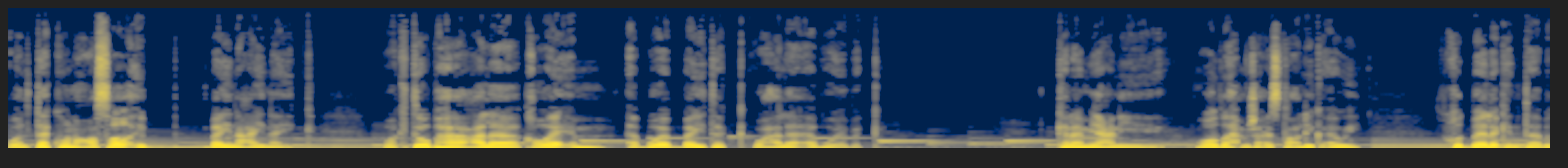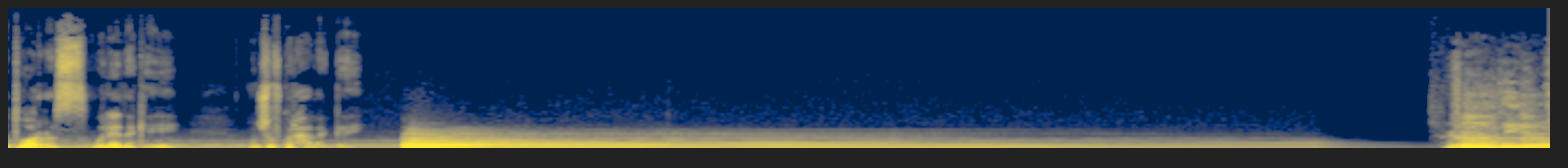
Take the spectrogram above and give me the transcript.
ولتكن عصائب بين عينيك. واكتبها على قوائم أبواب بيتك وعلى أبوابك. كلام يعني واضح مش عايز تعليق قوي. خد بالك انت بتورث ولادك إيه ونشوفكم الحلقة الجاية. راديو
